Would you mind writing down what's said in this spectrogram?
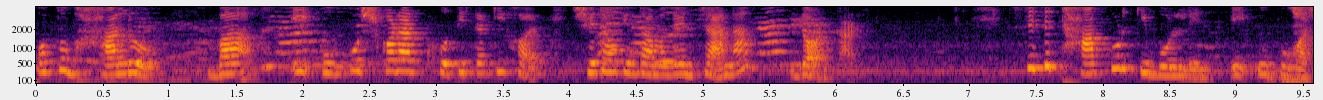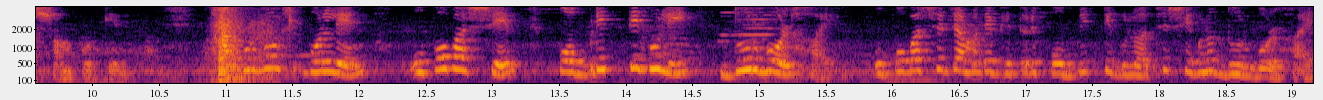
কত ভালো বা এই উপোস করার ক্ষতিটা কি হয়, সেটাও কিন্তু আমাদের জানা দরকার। শ্রী ঠাকুর কি বললেন এই উপবাস সম্পর্কে? ঠাকুর বললেন, উপবাসে প্রবৃত্তিগুলি দুর্বল হয়। উপবাসে যে আমাদের ভেতরে প্রবৃত্তিগুলো আছে, সেগুলো দুর্বল হয়।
